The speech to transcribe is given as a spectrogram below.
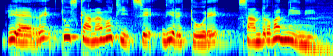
GR Toscana Notizie, direttore Sandro Vannini.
